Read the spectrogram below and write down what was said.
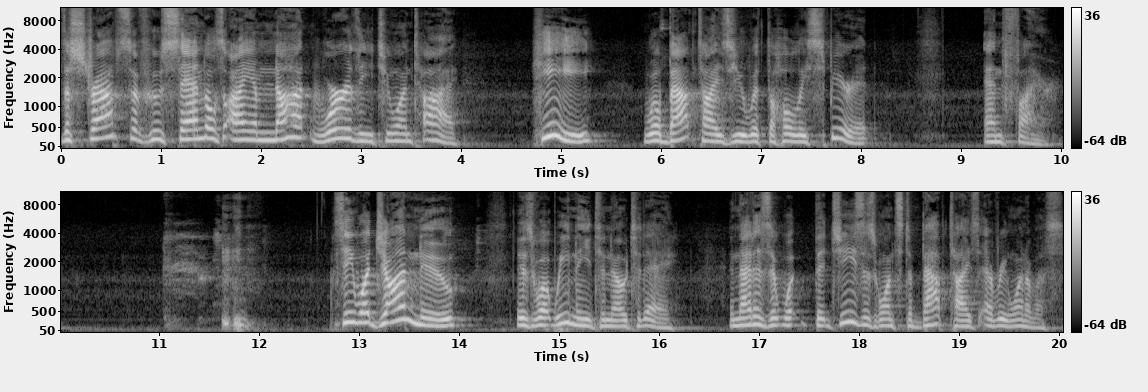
the straps of whose sandals I am not worthy to untie. He will baptize you with the Holy Spirit and fire. See, what John knew is what we need to know today. And that is that, what, that Jesus wants to baptize every one of us.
